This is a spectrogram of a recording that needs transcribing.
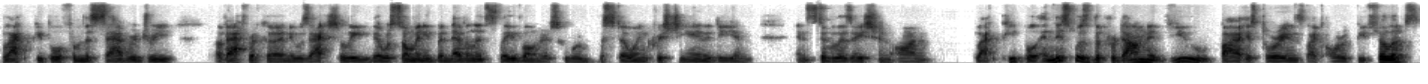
Black people from the savagery of Africa. And it was actually, there were so many benevolent slave owners who were bestowing Christianity and, and civilization on Black people. And this was the predominant view by historians like Ulrich B. Phillips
